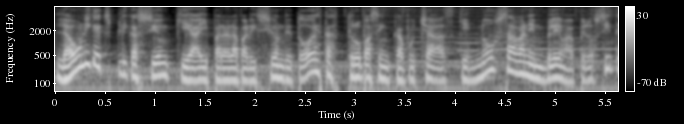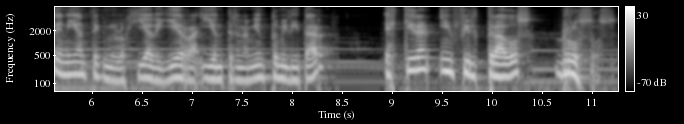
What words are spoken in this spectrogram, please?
la única explicación que hay para la aparición de todas estas tropas encapuchadas que no usaban emblema pero sí tenían tecnología de guerra y entrenamiento militar es que eran infiltrados rusos.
